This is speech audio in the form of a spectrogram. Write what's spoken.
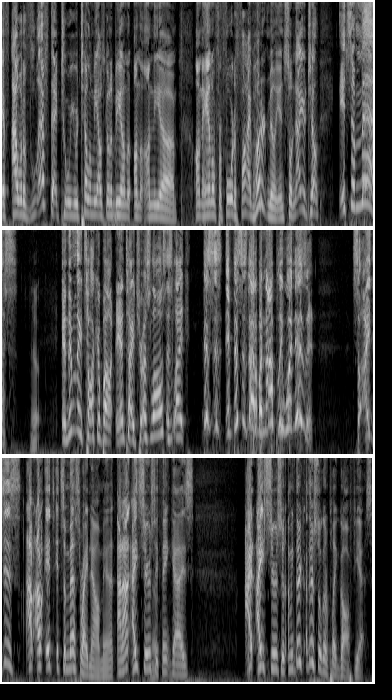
If I would have left that tour, you were telling me I was going to be on the on the on the uh, on the handle for four to five hundred million. So now you're telling it's a mess. Yep. And then when they talk about antitrust laws, it's like this is if this is not a monopoly, what is it? So I just I, I don't, it, it's a mess right now, man. And I, I seriously think, guys, I, I seriously, I mean, they're they're still going to play golf, yes,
